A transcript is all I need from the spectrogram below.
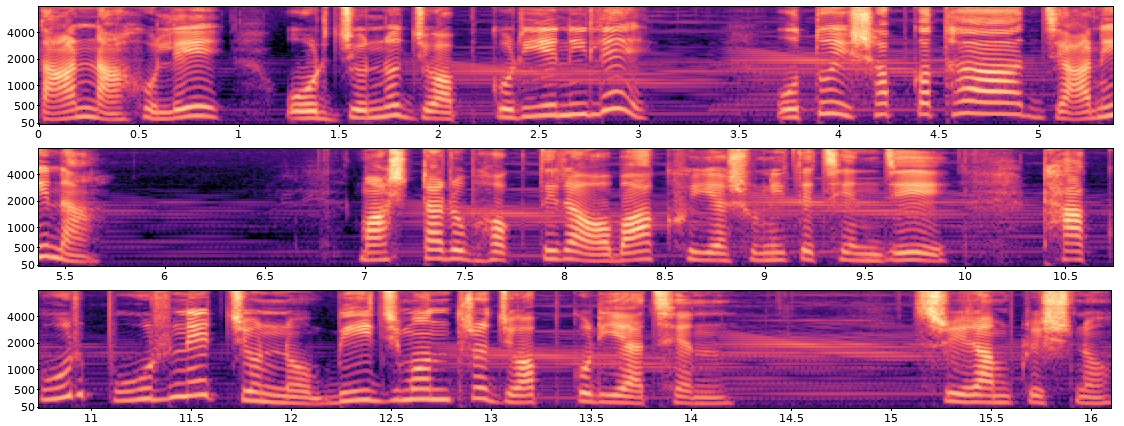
তা না হলে ওর জন্য জপ করিয়ে নিলে? ও তো এসব কথা জানে না। মাস্টার ও ভক্তেরা অবাক হইয়া শুনিতেছেন যে ঠাকুর পূর্ণের জন্য বীজমন্ত্র জপ করিয়াছেন। শ্রীরামকৃষ্ণ,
